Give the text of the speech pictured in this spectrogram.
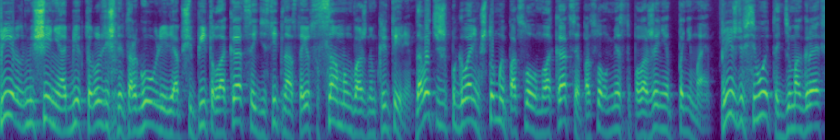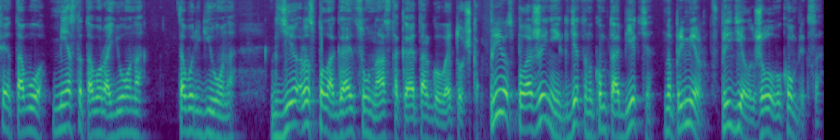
При размещении объекта розничной торговли или общепита локация действительно остается самым важным критерием. Давайте же поговорим, что мы под словом локация, под словом местоположение понимаем. Прежде всего это демография того места, того района, того региона – где располагается у нас такая торговая точка. При расположении где-то на каком-то объекте, например, в пределах жилого комплекса,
